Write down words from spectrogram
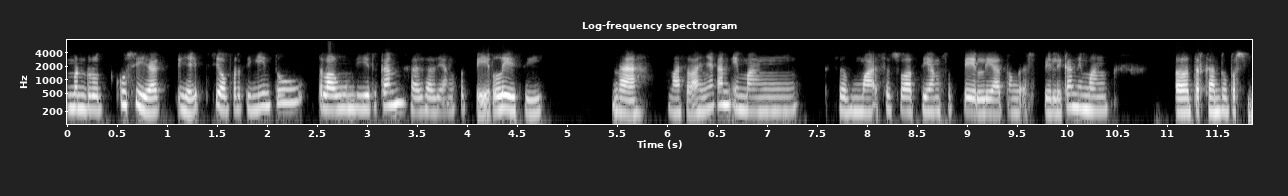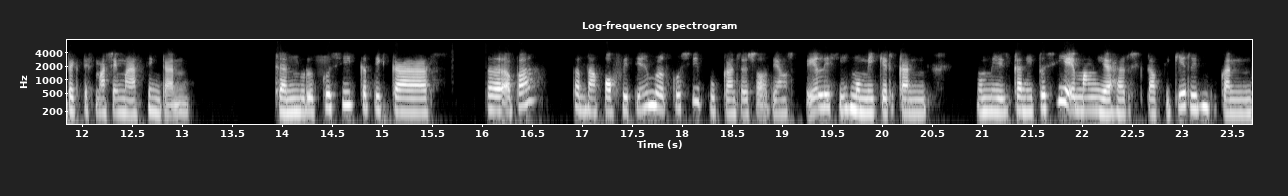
menurutku sih ya, ya itu sih overthinking itu terlalu memikirkan hal-hal yang sepele sih. Nah, masalahnya kan emang semua sesuatu yang sepele atau enggak sepele kan emang eh, tergantung perspektif masing-masing kan. Dan menurutku sih ketika eh, apa tentang COVID ini menurutku sih bukan sesuatu yang sepele sih. Memikirkan memikirkan itu sih emang ya harus kita pikirin bukan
